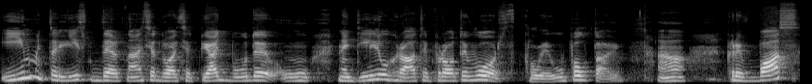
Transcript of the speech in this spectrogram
І Металіст 19-25 буде у неділю грати проти Ворскли у Полтаві. А Кривбас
